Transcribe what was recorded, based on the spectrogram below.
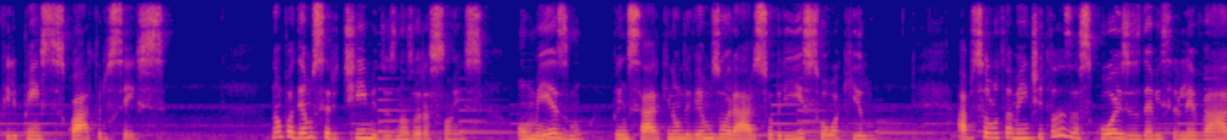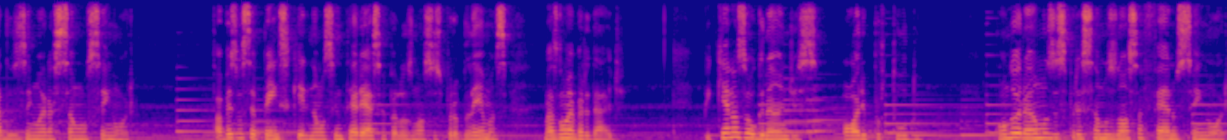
Filipenses 4, 6. Não podemos ser tímidos nas orações, ou mesmo pensar que não devemos orar sobre isso ou aquilo. Absolutamente todas as coisas devem ser levadas em oração ao Senhor. Talvez você pense que ele não se interessa pelos nossos problemas, mas não é verdade. Pequenas ou grandes, ore por tudo. Quando oramos, expressamos nossa fé no Senhor,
